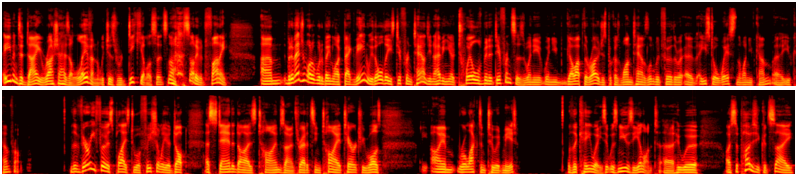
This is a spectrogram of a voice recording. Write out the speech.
even today, Russia has 11, which is ridiculous. It's not, it's not even funny. Um, but imagine what it would have been like back then with all these different towns. You know, having you know twelve minute differences when you when you go up the road just because one town is a little bit further uh, east or west than the one you've come uh, you've come from. The very first place to officially adopt a standardized time zone throughout its entire territory was, I am reluctant to admit, the Kiwis. It was New Zealand, uh, who were, I suppose you could say,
